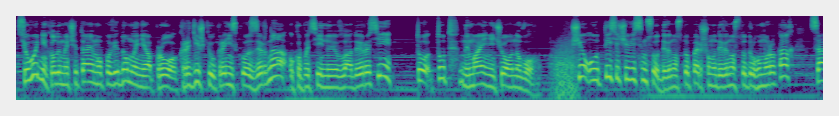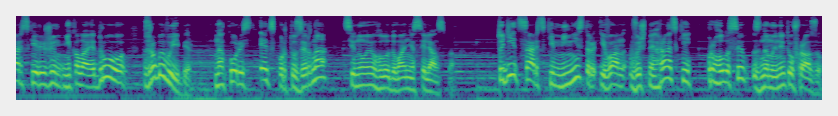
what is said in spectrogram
Сьогодні, коли ми читаємо повідомлення про крадіжки українського зерна окупаційною владою Росії, то тут немає нічого нового. Ще у 1891-92 роках царський режим Ніколая II зробив вибір на користь експорту зерна ціною голодування селянства. Тоді царський міністр Іван Вишнеградський проголосив знамениту фразу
